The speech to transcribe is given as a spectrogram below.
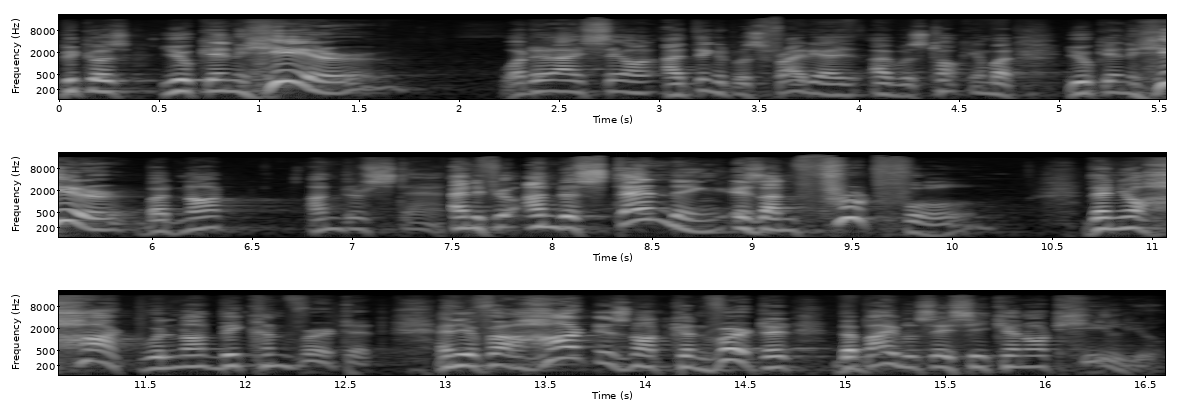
Because you can hear, what did I say on, I think it was Friday, I, I was talking about, you can hear but not understand. And if your understanding is unfruitful, then your heart will not be converted. And if your heart is not converted, the Bible says He cannot heal you.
